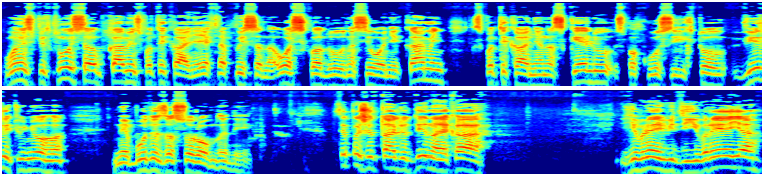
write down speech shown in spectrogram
Вони спіткнулися об камінь спотикання, як написано, ось складу на сьогодні камінь спотикання на скелю спокуси, і хто вірить у нього, не буде засоромлений. Це пише та людина, яка єврей від єврея,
